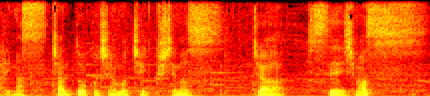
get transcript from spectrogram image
ありますちゃんとこちらもチェックしてますじゃあ失礼します。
